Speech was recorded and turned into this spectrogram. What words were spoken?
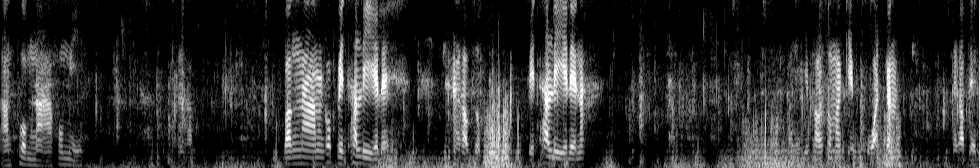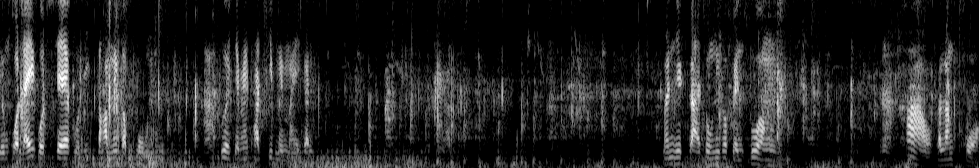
น้ำท่วมนาก็มีนะครับ บางนามันก็เป็นทะเลเลยนะครับผมเป็นทะเลเลยนะ วันนี้จะมาเก็บขวดกันนะครับอย่าลืมกดไลค์กดแชร์กดติดตามให้กับผมเพื่อจะไม่พลาดคลิปใหม่ ๆ กันนะครับรรยากาศช่วงนี้ก็เป็นช่วงข้าวกำลังถอก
